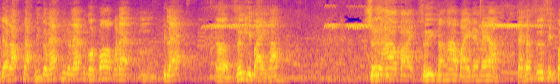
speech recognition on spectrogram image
เดี๋ยวรับจากพี่ตัวแรกพี่ตัวแรกเป็นคนมอบมาแน่อืมพี่แรกเออซื้อกี่ใบคะซื้อห้าใบ ซื้ออีกทั้งห้าใบได้ไหมอะแต่ถ้าซื้อสิบใบ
